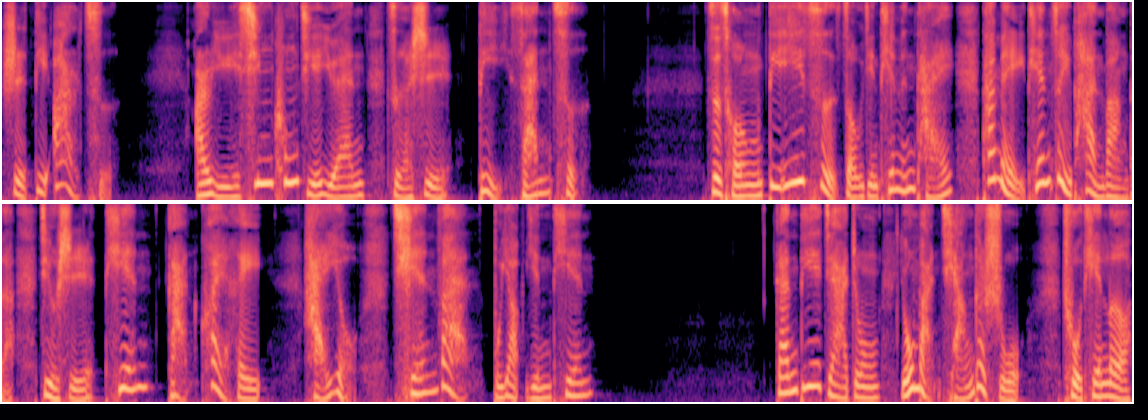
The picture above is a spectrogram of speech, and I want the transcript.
是第二次，而与星空结缘则是第三次。自从第一次走进天文台，他每天最盼望的就是天赶快黑，还有千万不要阴天。干爹家中有满墙的书，楚天乐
